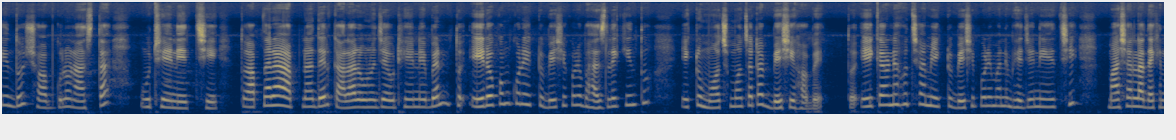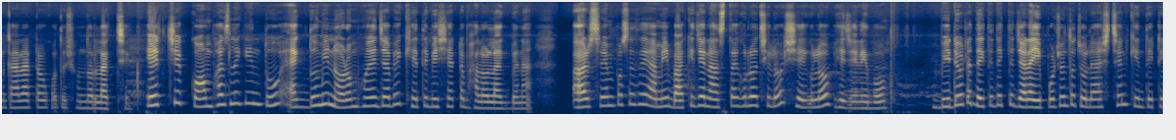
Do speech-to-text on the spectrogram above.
কিন্তু সবগুলো নাস্তা উঠিয়ে নিচ্ছি। তো আপনারা আপনাদের কালার অনুযায়ী উঠিয়ে নেবেন। তো এরকম করে একটু বেশি করে ভাজলে কিন্তু একটু মচমচাটা বেশি হবে। তো এই কারণে হচ্ছে আমি একটু বেশি পরিমাণে ভেজে নিয়েছি। মাশাল্লাহ দেখেন কালারটাও কত সুন্দর লাগছে। এর চেয়ে কম ভাজলে কিন্তু একদমই নরম হয়ে যাবে, খেতে বেশি একটা ভালো লাগবে না। আর সেম প্রসেসে আমি বাকি যে নাস্তাগুলো ছিল, সেগুলোও ভেজে নেব। ভিডিওটা দেখতে দেখতে যারা এই পর্যন্ত চলে আসছেন কিন্তু একটি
